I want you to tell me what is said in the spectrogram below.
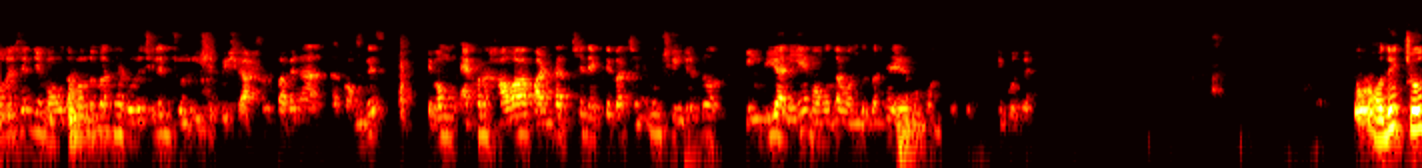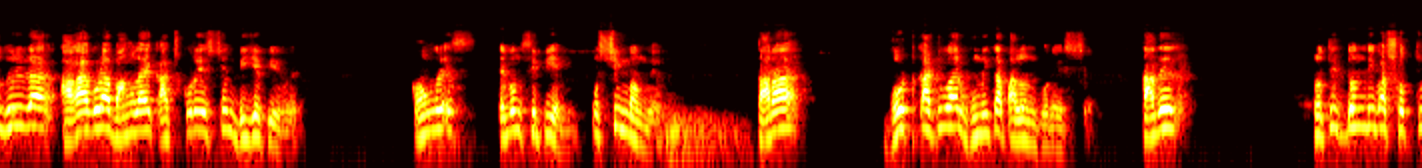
বলেছেন যে মমতা বন্দ্যোপাধ্যায় বলেছিলেন, চল্লিশের বেশি আসন পাবে না কংগ্রেস। এবং এখন হাওয়া পাল্টাচ্ছে দেখতে পাচ্ছেন এবং সেই জন্য ইন্ডিয়া নিয়ে মমতা বন্দ্যোপাধ্যায় এরকম মন্তব্য। কি অধীর চৌধুরীরা আগাগোড়া বাংলায় কাজ করে এসছেন বিজেপি হয়ে। কংগ্রেস এবং সিপিএম পশ্চিমবঙ্গে তারা ভোট কাটুয়ার ভূমিকা পালন করে এসছে। তাদের প্রতিদ্বন্দ্বী বা শত্রু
